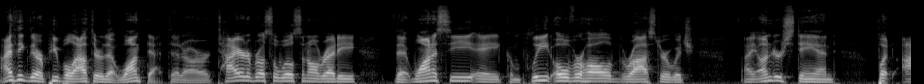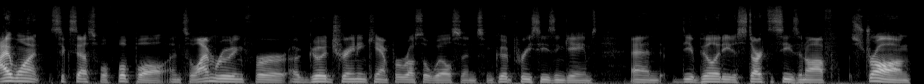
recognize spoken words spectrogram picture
I think there are people out there that want that, that are tired of Russell Wilson already, that want to see a complete overhaul of the roster, which I understand, but I want successful football. And so I'm rooting for a good training camp for Russell Wilson, some good preseason games, and the ability to start the season off strong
